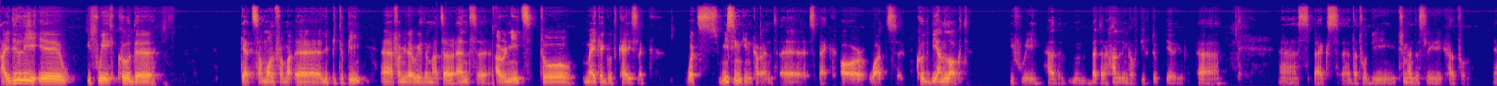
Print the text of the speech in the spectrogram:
ideally, uh, if we could uh, get someone from uh, libp2p, uh, familiar with the matter and uh, our needs to make a good case like what's missing in current uh, spec or what could be unlocked if we had better handling of peer-to-peer uh, uh, specs uh, that would be tremendously helpful. Yeah.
